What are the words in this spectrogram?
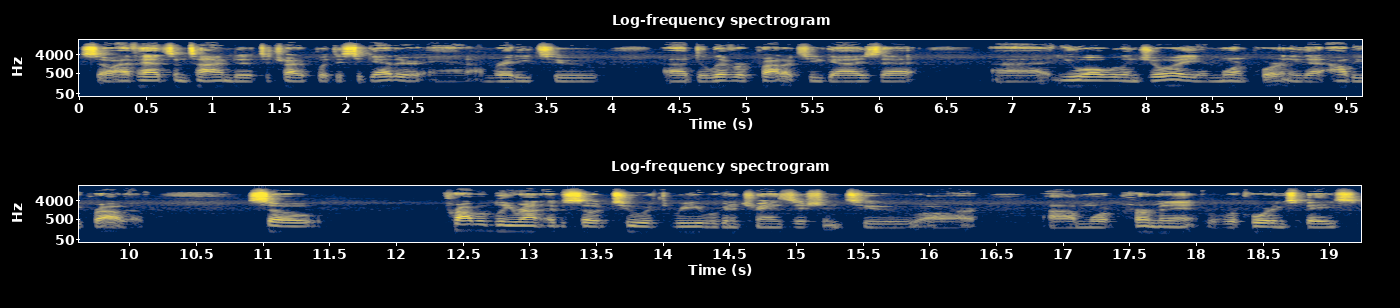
So I've had some time to, to try to put this together, and I'm ready to uh, deliver a product to you guys that uh, you all will enjoy, and more importantly, that I'll be proud of. So probably around episode two or three, we're going to transition to our uh, more permanent recording space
